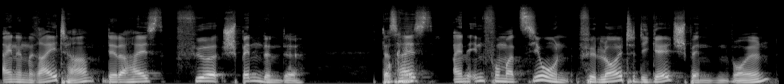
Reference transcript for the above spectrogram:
einen Reiter, der da heißt für Spendende. Das okay. heißt, eine Information für Leute, die Geld spenden wollen,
